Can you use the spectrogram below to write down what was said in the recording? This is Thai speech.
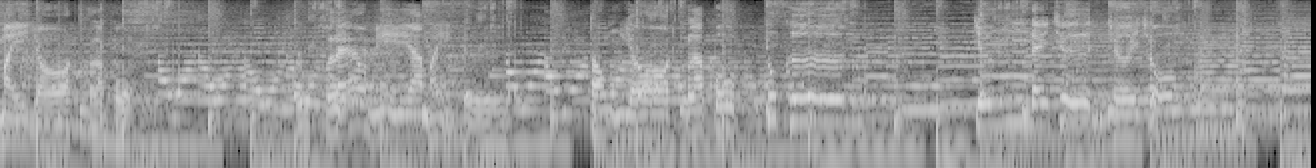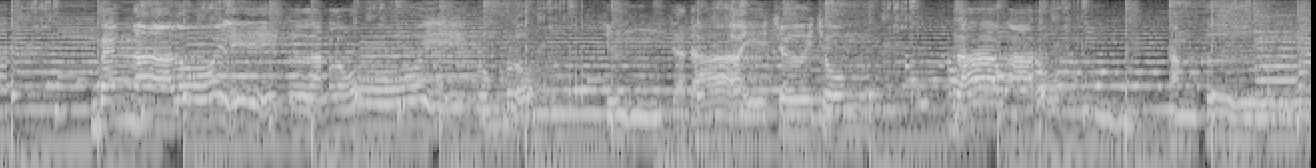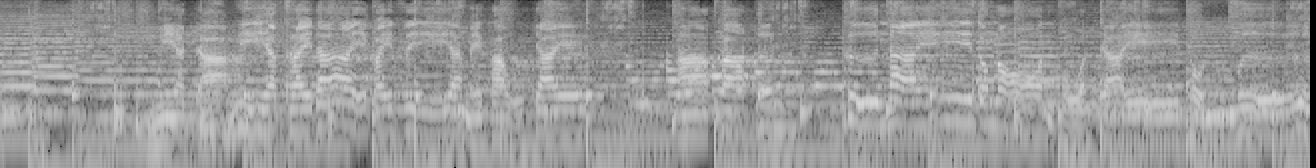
ไม่หยอดกระปุก ปลุกแล้วเมียไม่ตื่น ต้องหยอดกระปุกทุกคืน จึงได้ชื่นเชยชม แบงห้าร้อยเลขหลักร้อยกลมกลมๆจึงจะได้เชยชมราวอารมณ์ทั้งคืนเมียจ่าเมียใครได้ใครเสียไม่เข้าใจ หากขาดเงิน คืนไหนต้องนอนปวดใจทนฝื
